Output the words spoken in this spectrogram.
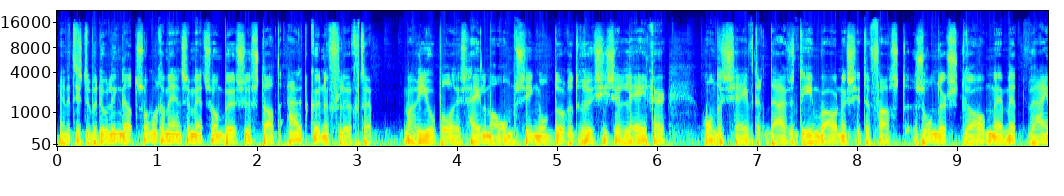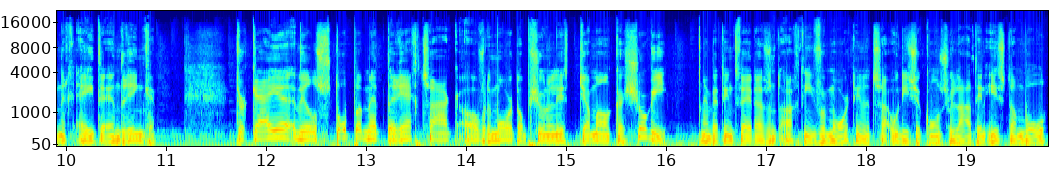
En het is de bedoeling dat sommige mensen met zo'n bus de stad uit kunnen vluchten. Mariupol is helemaal omsingeld door het Russische leger. 170.000 inwoners zitten vast zonder stroom en met weinig eten en drinken. Turkije wil stoppen met de rechtszaak over de moord op journalist Jamal Khashoggi. Hij werd in 2018 vermoord in het Saoedische consulaat in Istanbul.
